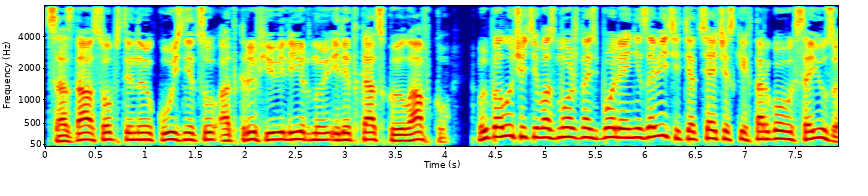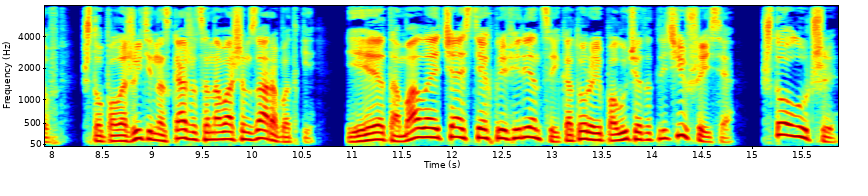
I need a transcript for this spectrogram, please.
Создав собственную кузницу, открыв ювелирную или ткацкую лавку, вы получите возможность более не зависеть от всяческих торговых союзов, что положительно скажется на вашем заработке. И это малая часть тех преференций, которые получат отличившиеся. Что лучше,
